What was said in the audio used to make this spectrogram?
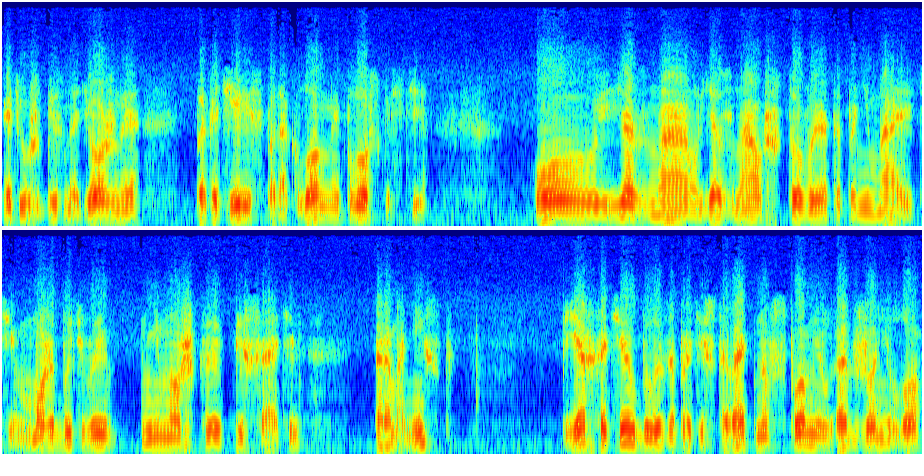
эти уж безнадежные — покатились по наклонной плоскости. «О, я знал, я знал, что вы это понимаете. Может быть, вы немножко писатель, романист?» Пьер хотел было запротестовать, но вспомнил о Джонни Ло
